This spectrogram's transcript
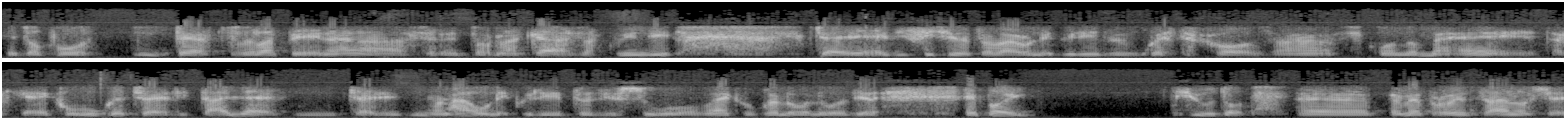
e dopo un terzo della pena se ne torna a casa, quindi cioè, è difficile trovare un equilibrio in questa cosa, eh, secondo me, perché comunque cioè, l'Italia cioè, non ha un equilibrio di suo, ecco quello volevo dire. E poi chiudo, eh, per me Provenzano, cioè,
